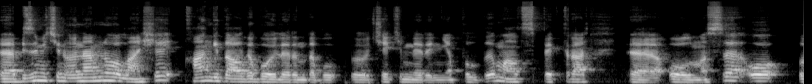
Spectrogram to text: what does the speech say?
e, bizim için önemli olan şey hangi dalga boylarında bu e, çekimlerin yapıldığı, multispektral e, olması. O e,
